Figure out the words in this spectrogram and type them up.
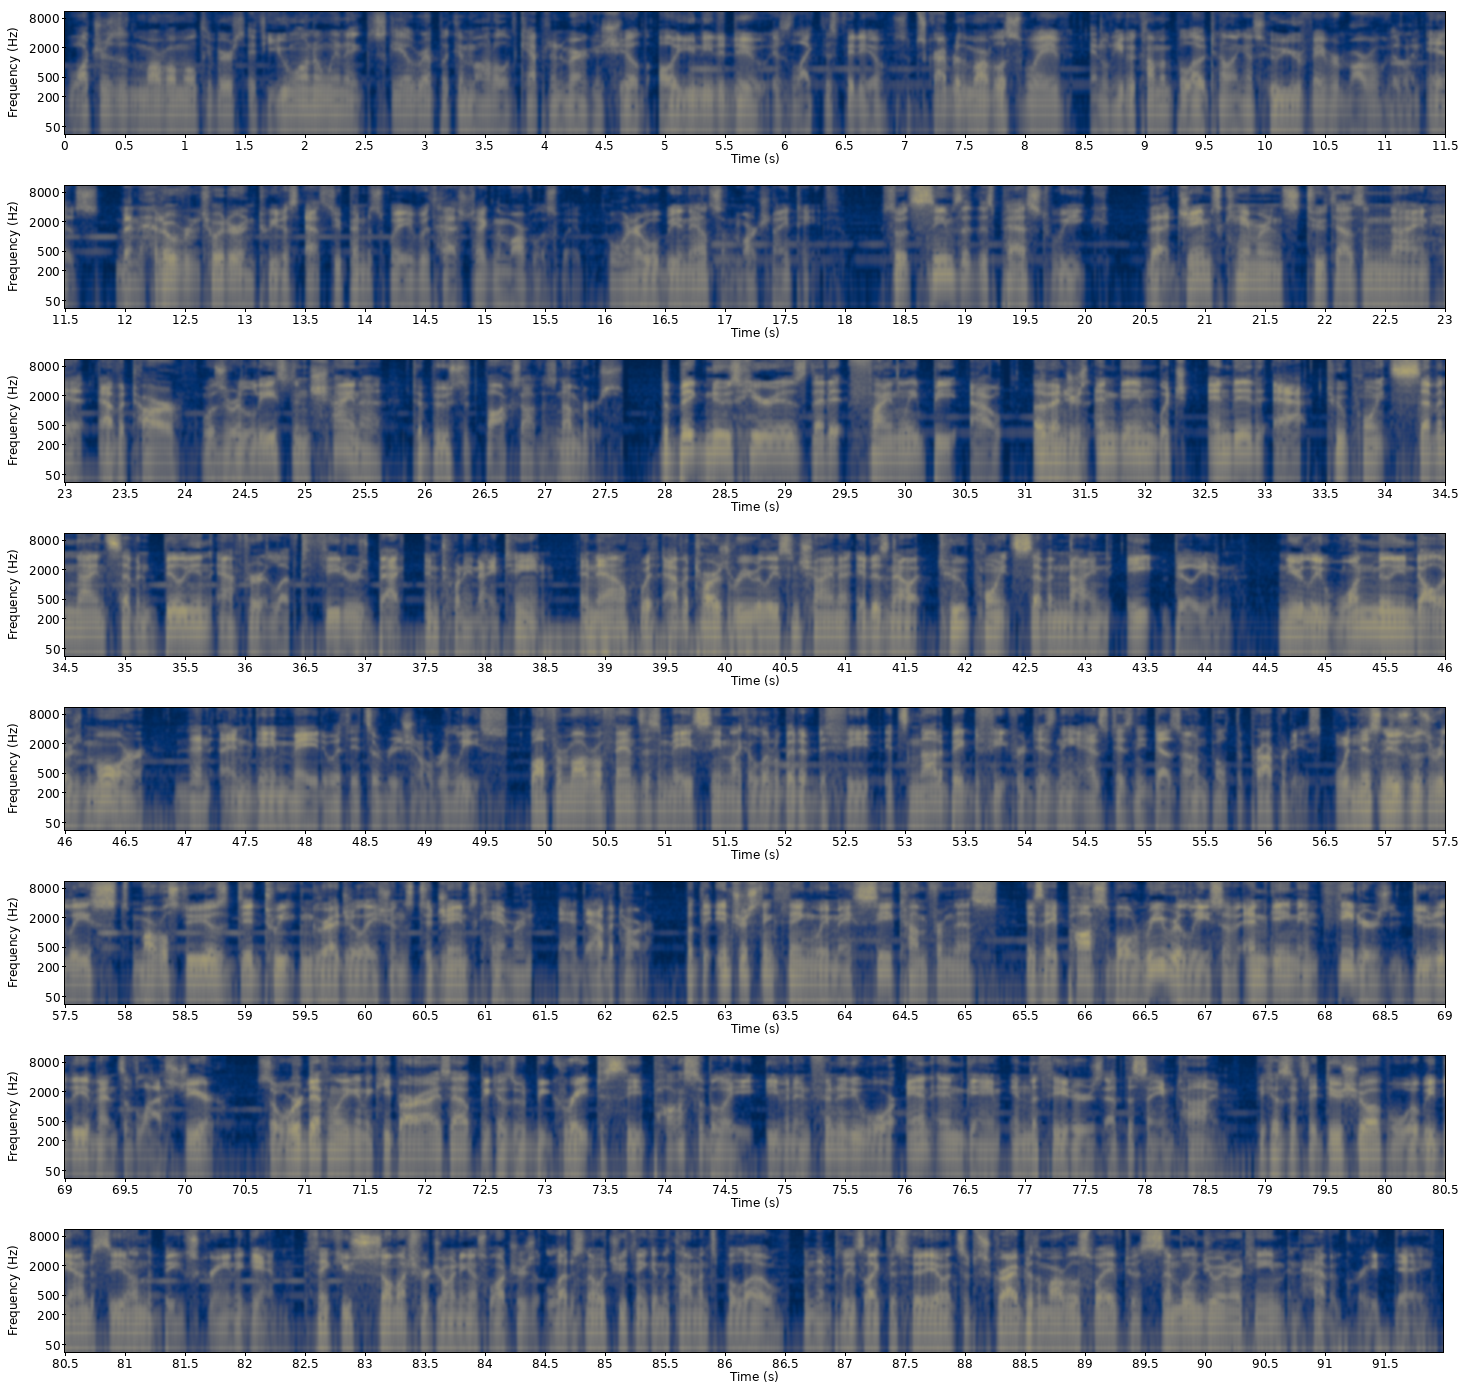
Watchers of the Marvel Multiverse, if you want to win a scale replica model of Captain America's shield, all you need to do is like this video, subscribe to the Marvelous Wave, and leave a comment below telling us who your favorite Marvel villain is. Then head over to Twitter and tweet us at Stupendous Wave with hashtag the Marvelous Wave. The winner will be announced on March 19th. So it seems that this past week, that James Cameron's 2009 hit Avatar was released in China to boost its box office numbers. The big news here is that it finally beat out Avengers Endgame, which ended at 2.797 billion after it left theaters back in 2019. And now, with Avatar's re-release in China, it is now at 2.798 billion, nearly $1 million more than Endgame made with its original release. While for Marvel fans this may seem like a little bit of defeat, it's not a big defeat for Disney as Disney does own both the properties. When this news was released, Marvel Studios did tweet congratulations to James Cameron and Avatar. But the interesting thing we may see come from this is a possible re-release of Endgame in theaters due to the events of last year. So we're definitely going to keep our eyes out because it would be great to see possibly even Infinity War and Endgame in the theaters at the same time because if they do show up, we'll be down to see it on the big screen again. Thank you so much for joining us, watchers. Let us know what you think in the comments below. And then please like this video and subscribe to the Marvelous Wave to assemble and join our team, and have a great day.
